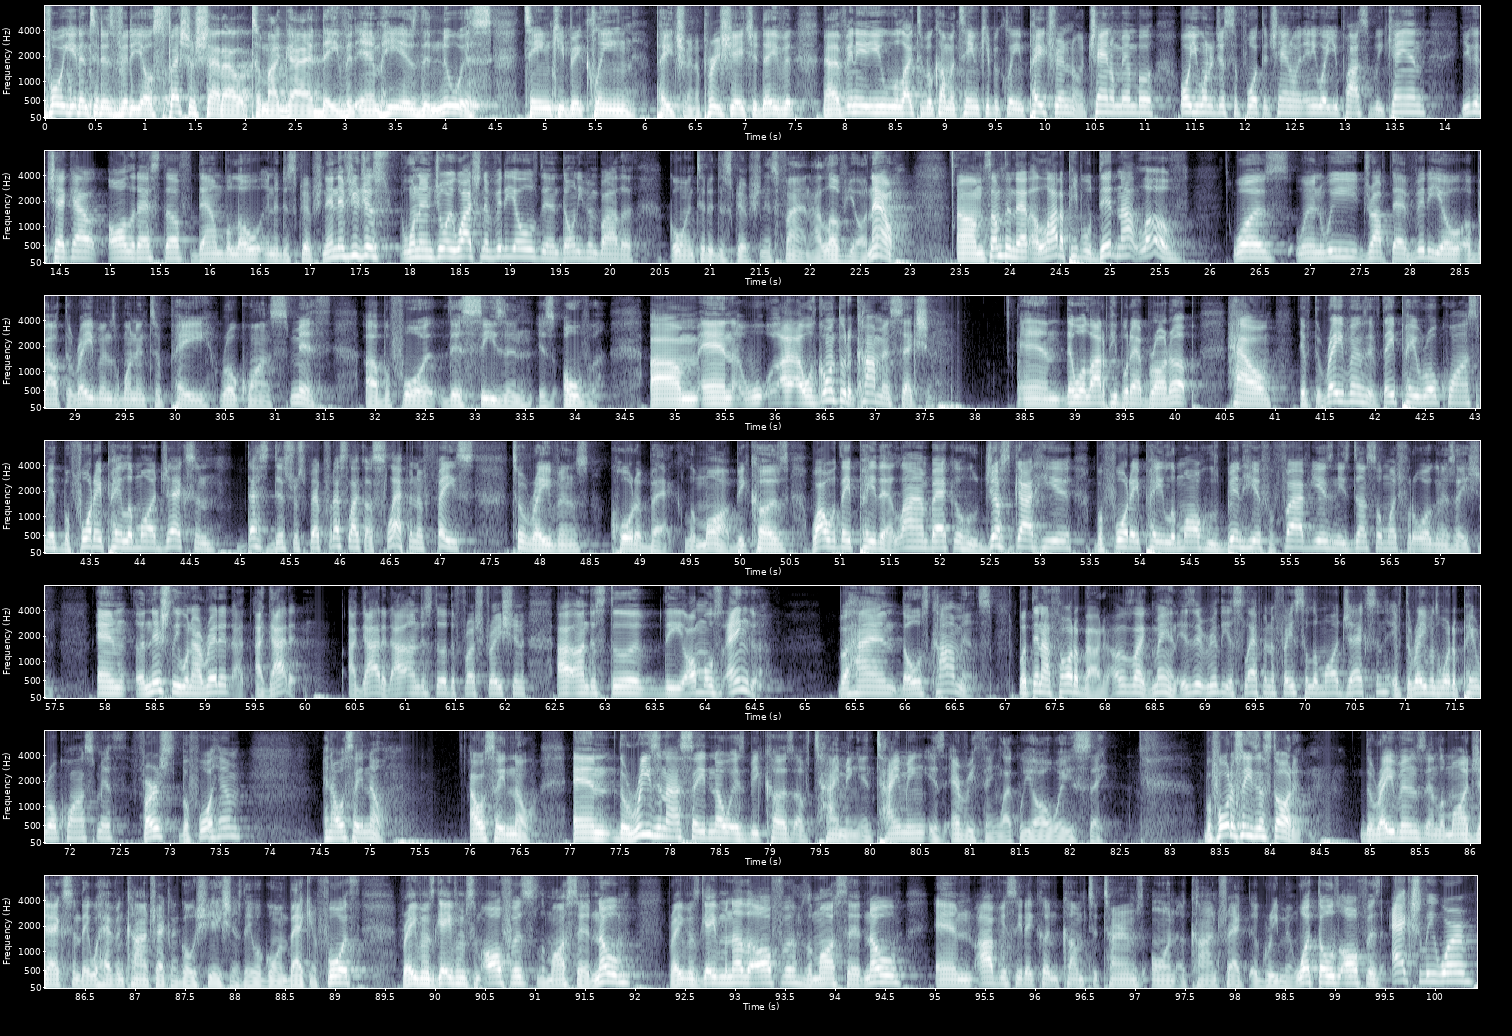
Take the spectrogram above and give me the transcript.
Before we get into this video, special shout out to my guy David M. He is the newest Team Keep It Clean patron. Appreciate you, David. Now, if any of you would like to become a Team Keep It Clean patron or channel member, or you want to just support the channel in any way you possibly can, you can check out all of that stuff down below in the description. And if you just want to enjoy watching the videos, then don't even bother going to the description. It's fine. I love y'all. Now, um, something that a lot of people did not love was when we dropped that video about the Ravens wanting to pay Roquan Smith uh, before this season is over. Um, and I was going through the comment section, and there were a lot of people that brought up how if the Ravens, if they pay Roquan Smith before they pay Lamar Jackson, that's disrespectful. That's like a slap in the face to Ravens quarterback, Lamar, because why would they pay that linebacker who just got here before they pay Lamar, who's been here for five years and he's done so much for the organization? And initially, when I read it, I, I got it. I got it. I understood the frustration. I understood the almost anger behind those comments. But then I thought about it. I was like, man, is it really a slap in the face to Lamar Jackson if the Ravens were to pay Roquan Smith first before him? And I would say no. I would say no. And the reason I say no is because of timing. And timing is everything, like we always say. Before the season started, the Ravens and Lamar Jackson, they were having contract negotiations. They were going back and forth. Ravens gave him some offers. Lamar said no. Ravens gave him another offer. Lamar said no. And obviously, they couldn't come to terms on a contract agreement. What those offers actually were,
